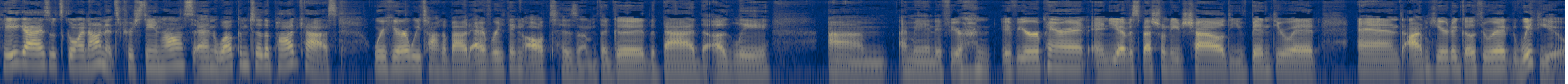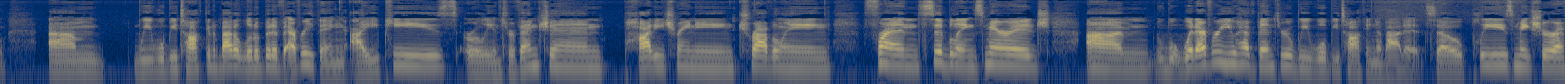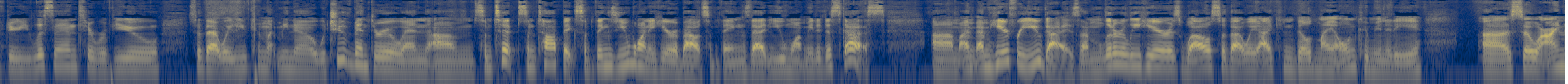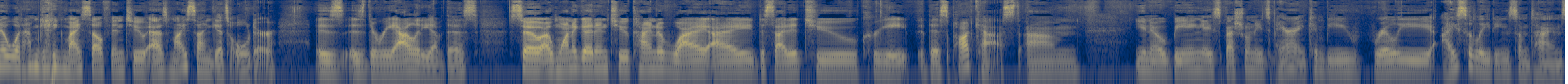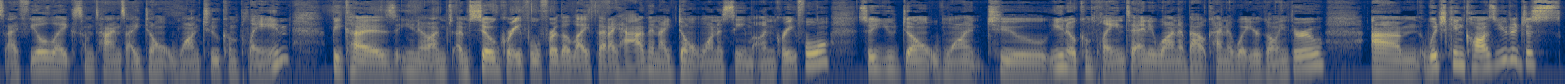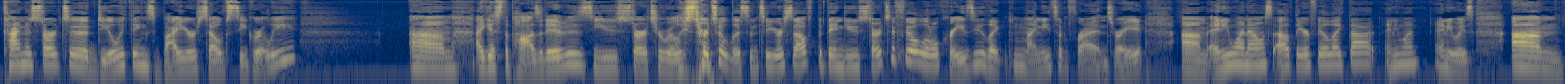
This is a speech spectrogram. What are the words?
Hey guys, what's going on? It's Christine Ross, and welcome to the podcast. We're here, we talk about everything autism the good, the bad, the ugly. Um, I mean, if you're if you're a parent and you have a special needs child, you've been through it, and I'm here to go through it with you. Um, we will be talking about a little bit of everything IEPs, early intervention, potty training, traveling, friends, siblings, marriage, um, whatever you have been through, we will be talking about it. So please make sure after you listen to review so that way you can let me know what you've been through and um, some tips, some topics, some things you want to hear about, some things that you want me to discuss. Um, I'm, I'm here for you guys. I'm literally here as well so that way I can build my own community uh, so I know what I'm getting myself into as my son gets older is is the reality of this. So I want to get into kind of why I decided to create this podcast. Um, you know, being a special needs parent can be really isolating sometimes. I feel like sometimes I don't want to complain because, you know, I'm I'm so grateful for the life that I have and I don't want to seem ungrateful. So you don't want to, you know, complain to anyone about kind of what you're going through. Um, which can cause you to just kind of start to deal with things by yourself secretly um, I guess the positive is you start to really start to listen to yourself, but then you start to feel a little crazy, like, hmm, I need some friends, right? Um, anyone else out there feel like that? Anyone? Anyways, um,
